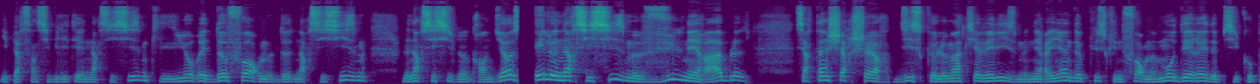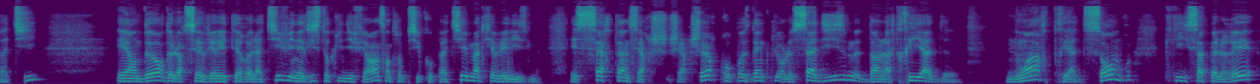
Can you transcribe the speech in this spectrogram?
hypersensibilité et narcissisme qu'il y aurait deux formes de narcissisme, le narcissisme grandiose et le narcissisme vulnérable. Certains chercheurs disent que le machiavélisme n'est rien de plus qu'une forme modérée de psychopathie, et en dehors de leur sévérité relative, il n'existe aucune différence entre psychopathie et machiavélisme. Et certains chercheurs proposent d'inclure le sadisme dans la triade noire, triade sombre, qui s'appellerait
